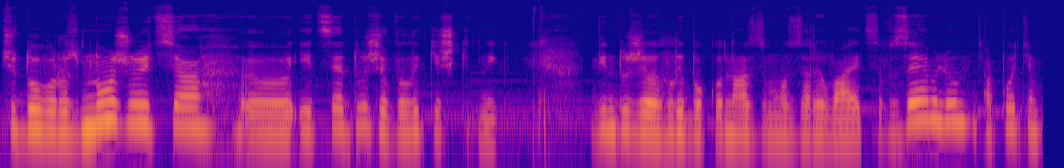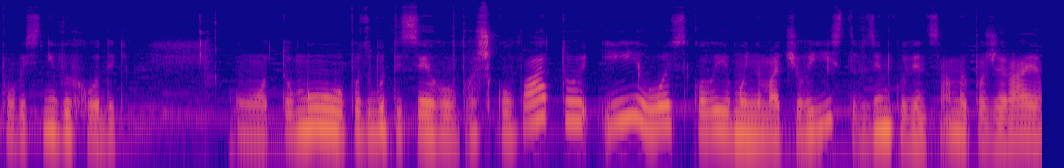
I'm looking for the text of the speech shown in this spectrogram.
чудово розмножується, е, і це дуже великий шкідник. Він дуже глибоко на зиму заривається в землю, а потім по весні виходить. О, тому позбутися його важкувато, і ось коли йому нема чого їсти, взимку він саме пожирає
